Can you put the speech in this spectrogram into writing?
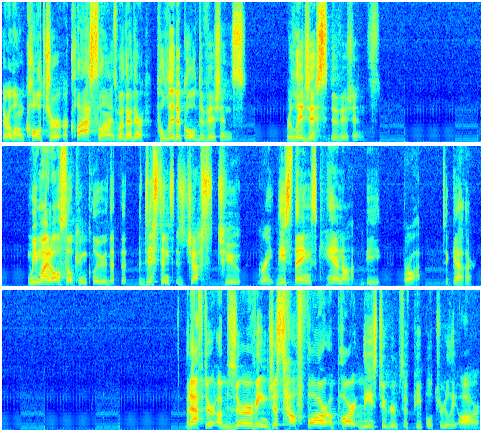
they're along culture or class lines, whether they're political divisions, religious divisions, we might also conclude that the, the distance is just too great. These things cannot be brought together. But after observing just how far apart these two groups of people truly are,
